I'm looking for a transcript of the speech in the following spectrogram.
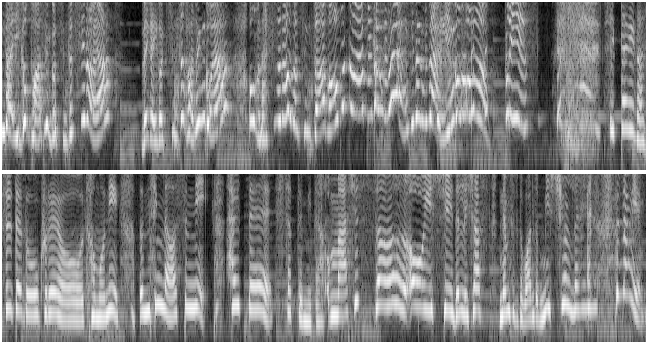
나 이거 받은 거 진짜 실화야? 내가 이걸 진짜 받은 거야? 어머, 나 쓰러져, 진짜. 너무 좋아. 비상비상! 비상비상! 인공호흡! please! 식당에 갔을 때도 그래요. 점원이 음식 나왔습니? 할 때 시작됩니다. 어, 맛있어. おいしい delicious. 냄새부터 완전 미슐랭. 팀장님,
